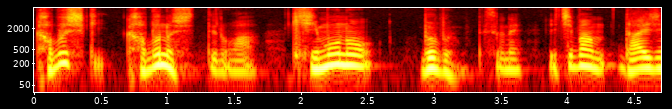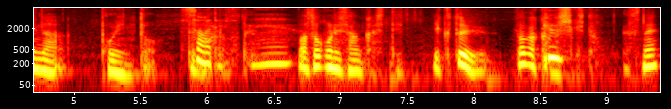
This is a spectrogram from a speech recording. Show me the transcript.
株式株主っていうのは肝の部分ですよね一番大事なポイントそうですね、まあ、そこに参加していくというのが株式とですね。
